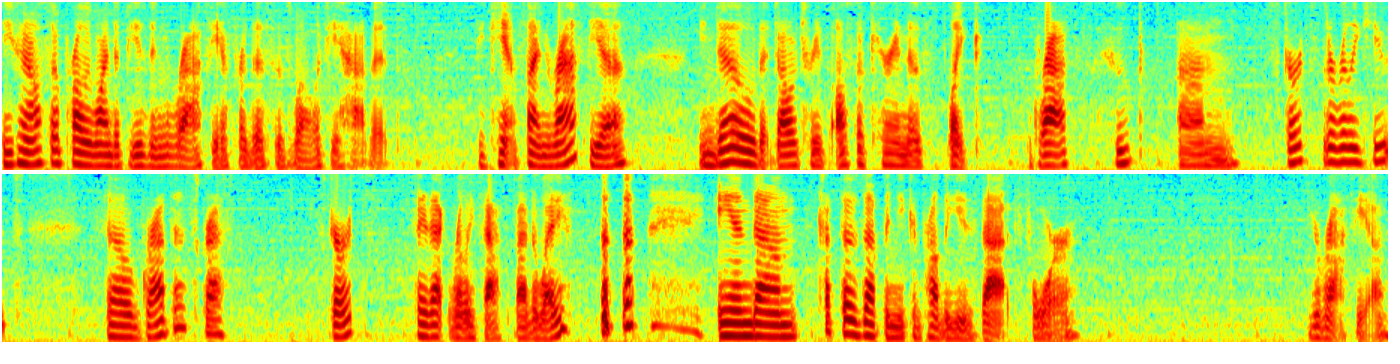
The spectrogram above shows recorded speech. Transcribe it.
You can also probably wind up using raffia for this as well if you have it. If you can't find raffia, you know that Dollar Tree is also carrying those like grass hoop um, skirts that are really cute. So grab those grass skirts. Say that really fast, by the way. and um, cut those up, and you can probably use that for your raffia.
